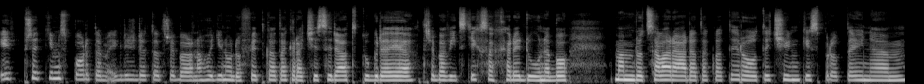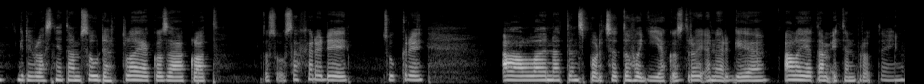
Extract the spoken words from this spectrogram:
i před tím sportem, i když jdete třeba na hodinu do fitka, tak radši si dát tu, kde je třeba víc těch sacharidů, nebo mám docela ráda takhle ty roltyčinky s proteinem, kdy vlastně tam jsou datle jako základ. To jsou sacharidy, cukry, ale na ten sport se to hodí jako zdroj energie, ale je tam i ten protein.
